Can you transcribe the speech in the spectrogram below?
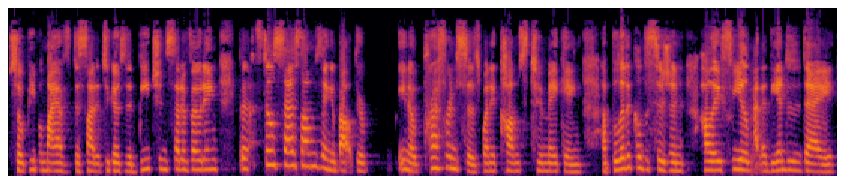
So people might have decided to go to the beach instead of voting, but that still says something about their you know preferences when it comes to making a political decision how they feel that at the end of the day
